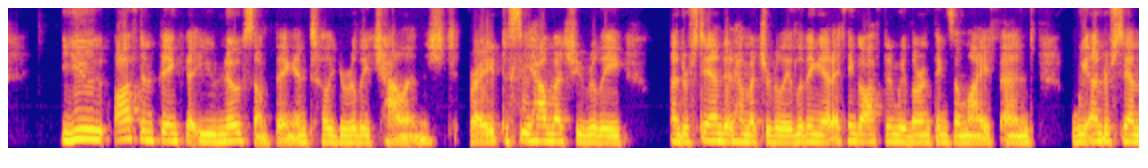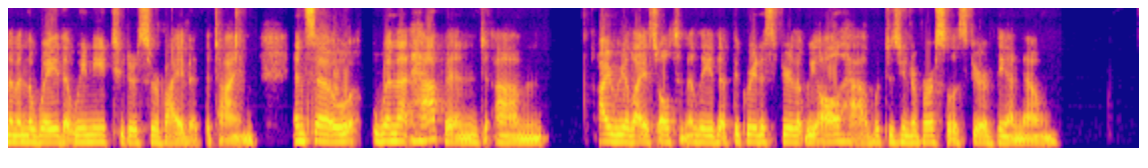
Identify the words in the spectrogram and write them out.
you often think that you know something until you're really challenged, right? To see how much you really understand it, how much you're really living it. I think often we learn things in life and we understand them in the way that we need to to survive at the time. And so when that happened, um, I realized ultimately that the greatest fear that we all have, which is universal, is fear of the unknown.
